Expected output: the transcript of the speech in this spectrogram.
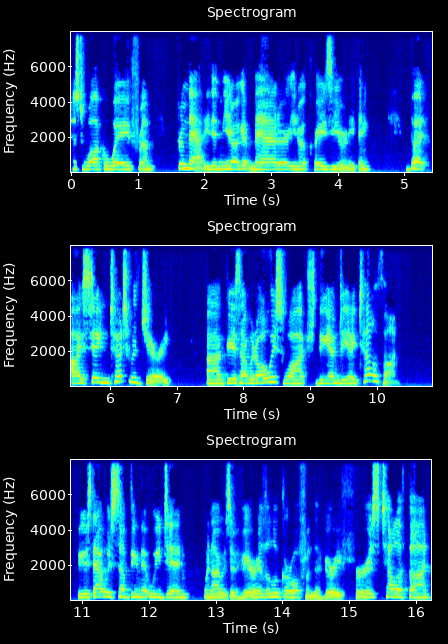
just walk away from from that. He didn't, you know, get mad or you know crazy or anything. But I stayed in touch with Jerry uh, because I would always watch the MDA telethon because that was something that we did when I was a very little girl from the very first telethon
